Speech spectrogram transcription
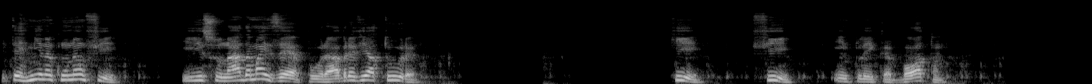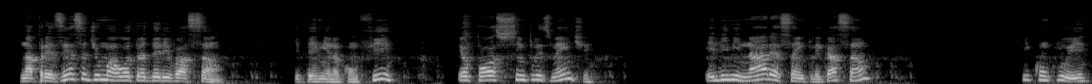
que termina com não φ, e isso nada mais é por abreviatura que φ implica bottom, na presença de uma outra derivação que termina com φ, eu posso simplesmente eliminar essa implicação e concluir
